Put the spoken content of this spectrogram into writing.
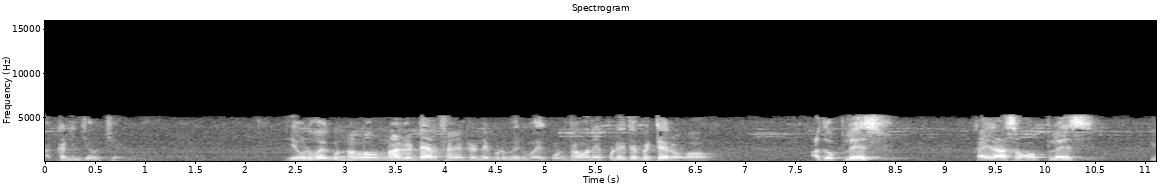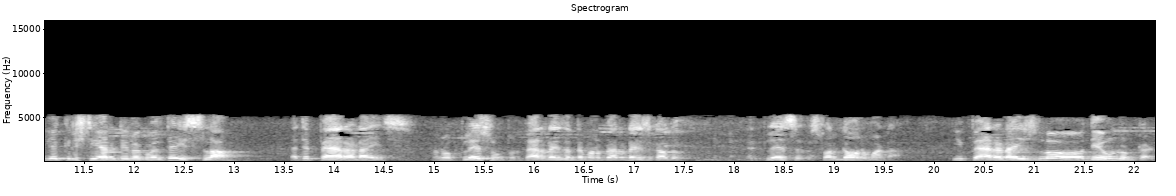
అక్కడి నుంచే వచ్చాడు. దేవుడు వైకుంఠంలో ఉన్నాడంటే అర్థం ఏంటంటే ఇప్పుడు మీరు వైకుంఠం అని ఎప్పుడైతే పెట్టారో అదో ప్లేస్ కైలాసం ఓ ప్లేస్. ఇదే క్రిస్టియానిటీలోకి వెళ్తే ఇస్లాం. అయితే ప్యారడైజ్ అని ఒక ప్లేస్ ఉంటుంది. ప్యారడైజ్ అంటే మన ప్యారడైజ్ కాదు. ప్లేస్ స్వర్గం అనమాట ఈ ప్యారడైజ్లో దేవుడు ఉంటాడు.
